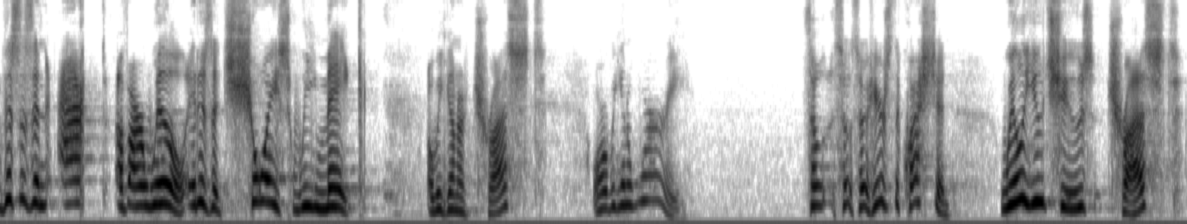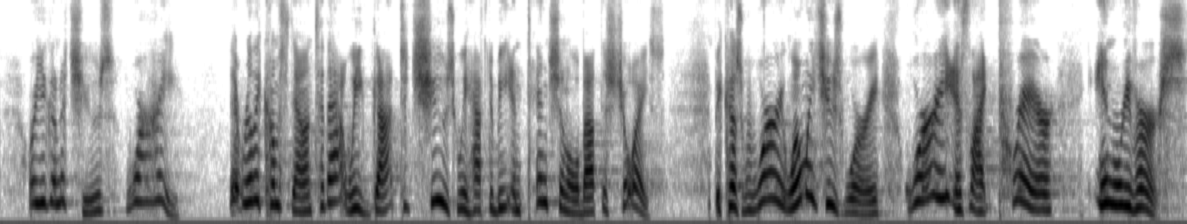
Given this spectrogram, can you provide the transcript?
This is an act of our will, it is a choice we make. Are we going to trust or are we going to worry? So, so, so here's the question Will you choose trust or are you going to choose worry? It really comes down to that. We've got to choose. We have to be intentional about this choice. Because worry, when we choose worry, worry is like prayer in reverse.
